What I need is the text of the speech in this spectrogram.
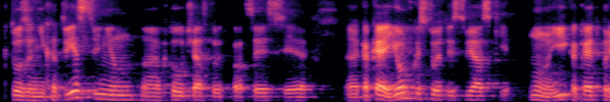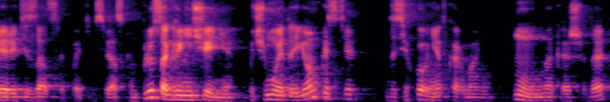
кто за них ответственен, кто участвует в процессе, какая емкость у этой связки, ну и какая-то приоритизация по этим связкам. Плюс ограничения. Почему этой емкости до сих пор нет в кармане, ну, на кэше, да.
